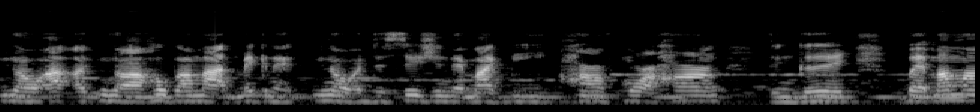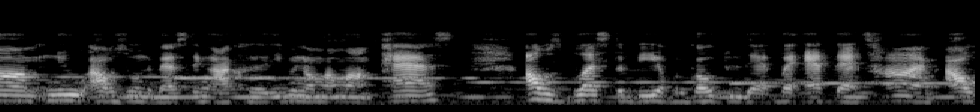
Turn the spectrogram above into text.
You know, I, you know I hope I'm not making it, you know, a decision that might be harm more harm than good. But my mom knew I was doing the best thing I could, even though my mom passed. I was blessed to be able to go through that. But at that time, I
